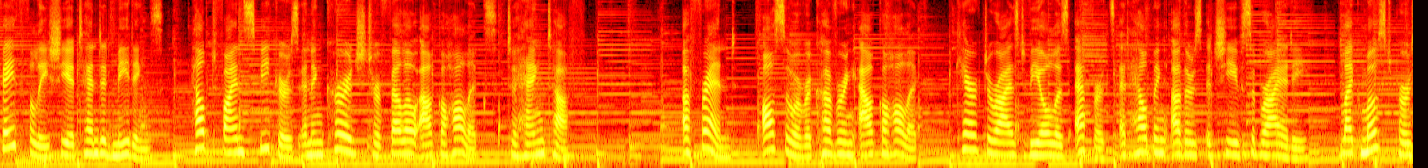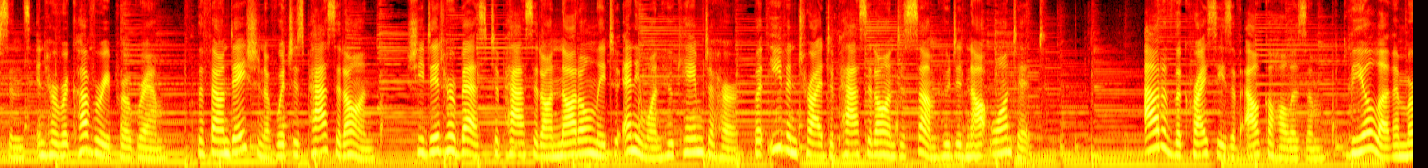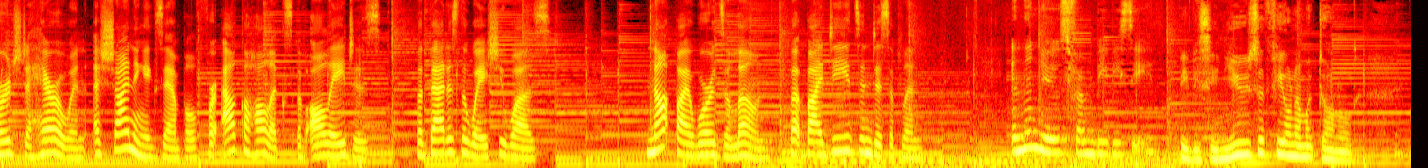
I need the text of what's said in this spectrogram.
Faithfully, she attended meetings, helped find speakers, and encouraged her fellow alcoholics to hang tough. A friend, also a recovering alcoholic, characterized Viola's efforts at helping others achieve sobriety. Like most persons in her recovery program, the foundation of which is pass it on, she did her best to pass it on not only to anyone who came to her, but even tried to pass it on to some who did not want it. Out of the crises of alcoholism, Viola emerged a heroine, a shining example for alcoholics of all ages, but that is the way she was. Not by words alone, but by deeds and discipline. In the news from BBC. BBC News with Fiona MacDonald.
